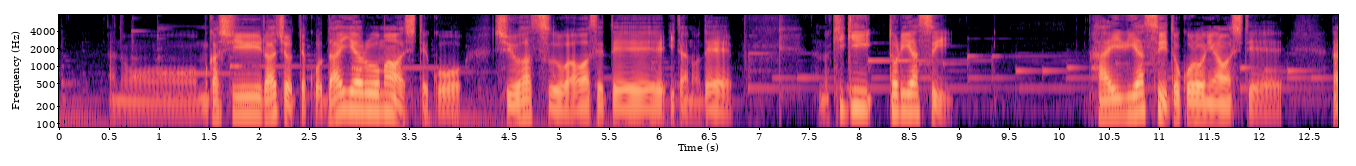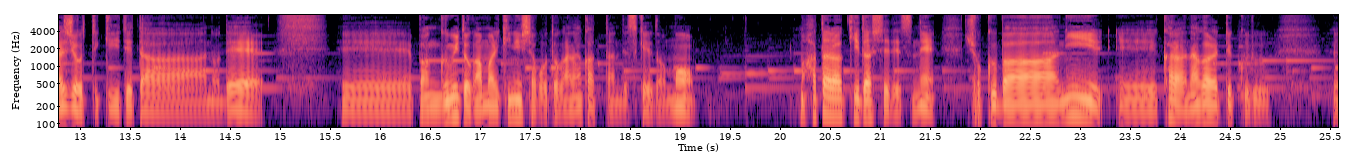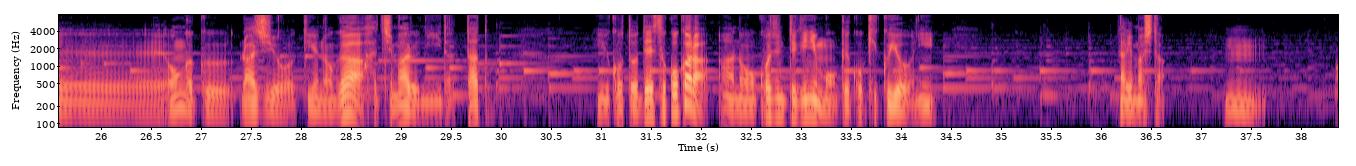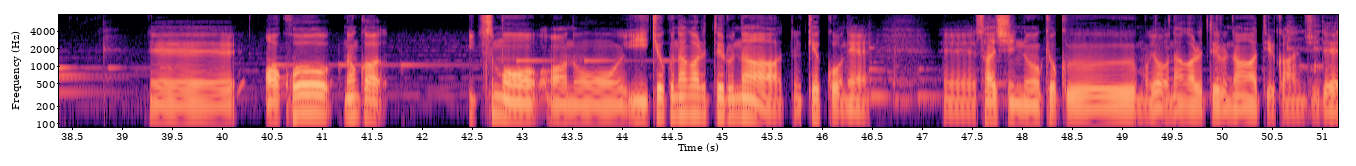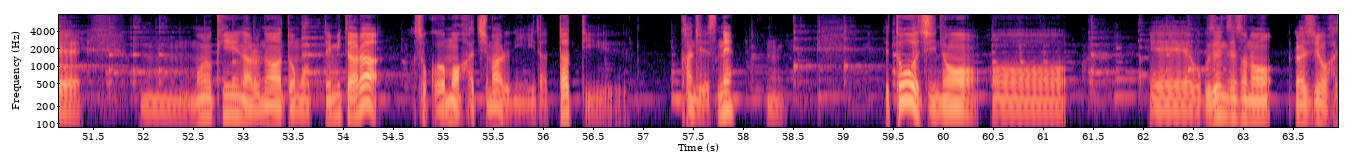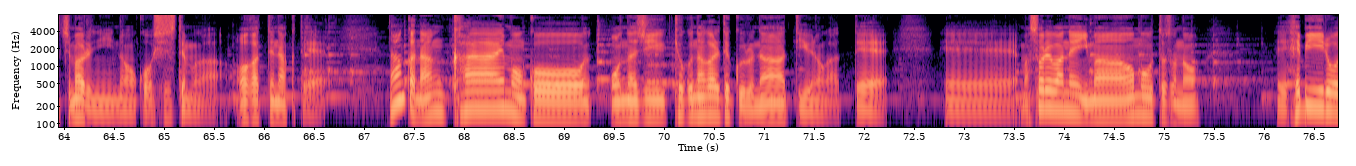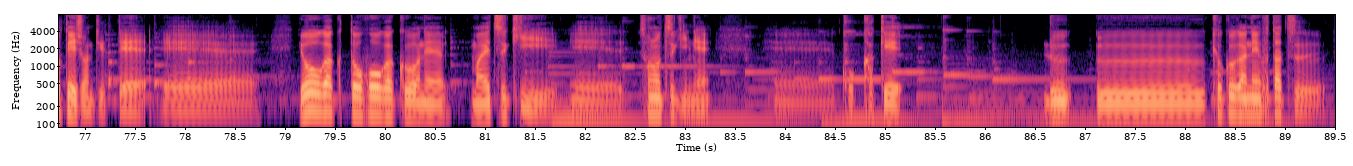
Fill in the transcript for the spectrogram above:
あの昔ラジオってこうダイヤルを回してこう周波数を合わせていたので聞き取りやすい入りやすいところに合わせてラジオって聞いてたので、えー番組とかあんまり気にしたことがなかったんですけれども働き出してですね職場に、えーから流れてくる、えー音楽ラジオっていうのが802だったと。いうことでそこからあの個人的にも結構聞くようになりました。うん。えー、あこうなんかいつもあのいい曲流れてるなって結構ね、えー最新の曲もよう流れてるなっていう感じでうんもう気になるなと思ってみたらそこがもう802だったっていう感じですね。うん、で当時の、えー僕全然そのラジオ802のこうシステムが分かってなくてなんか何回もこう同じ曲流れてくるなっていうのがあって、えーまあ、それはね今思うとそのヘビーローテーションって言って、えー洋楽と邦楽をね毎月、えーその次ね、えーこうかける曲がね2つ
